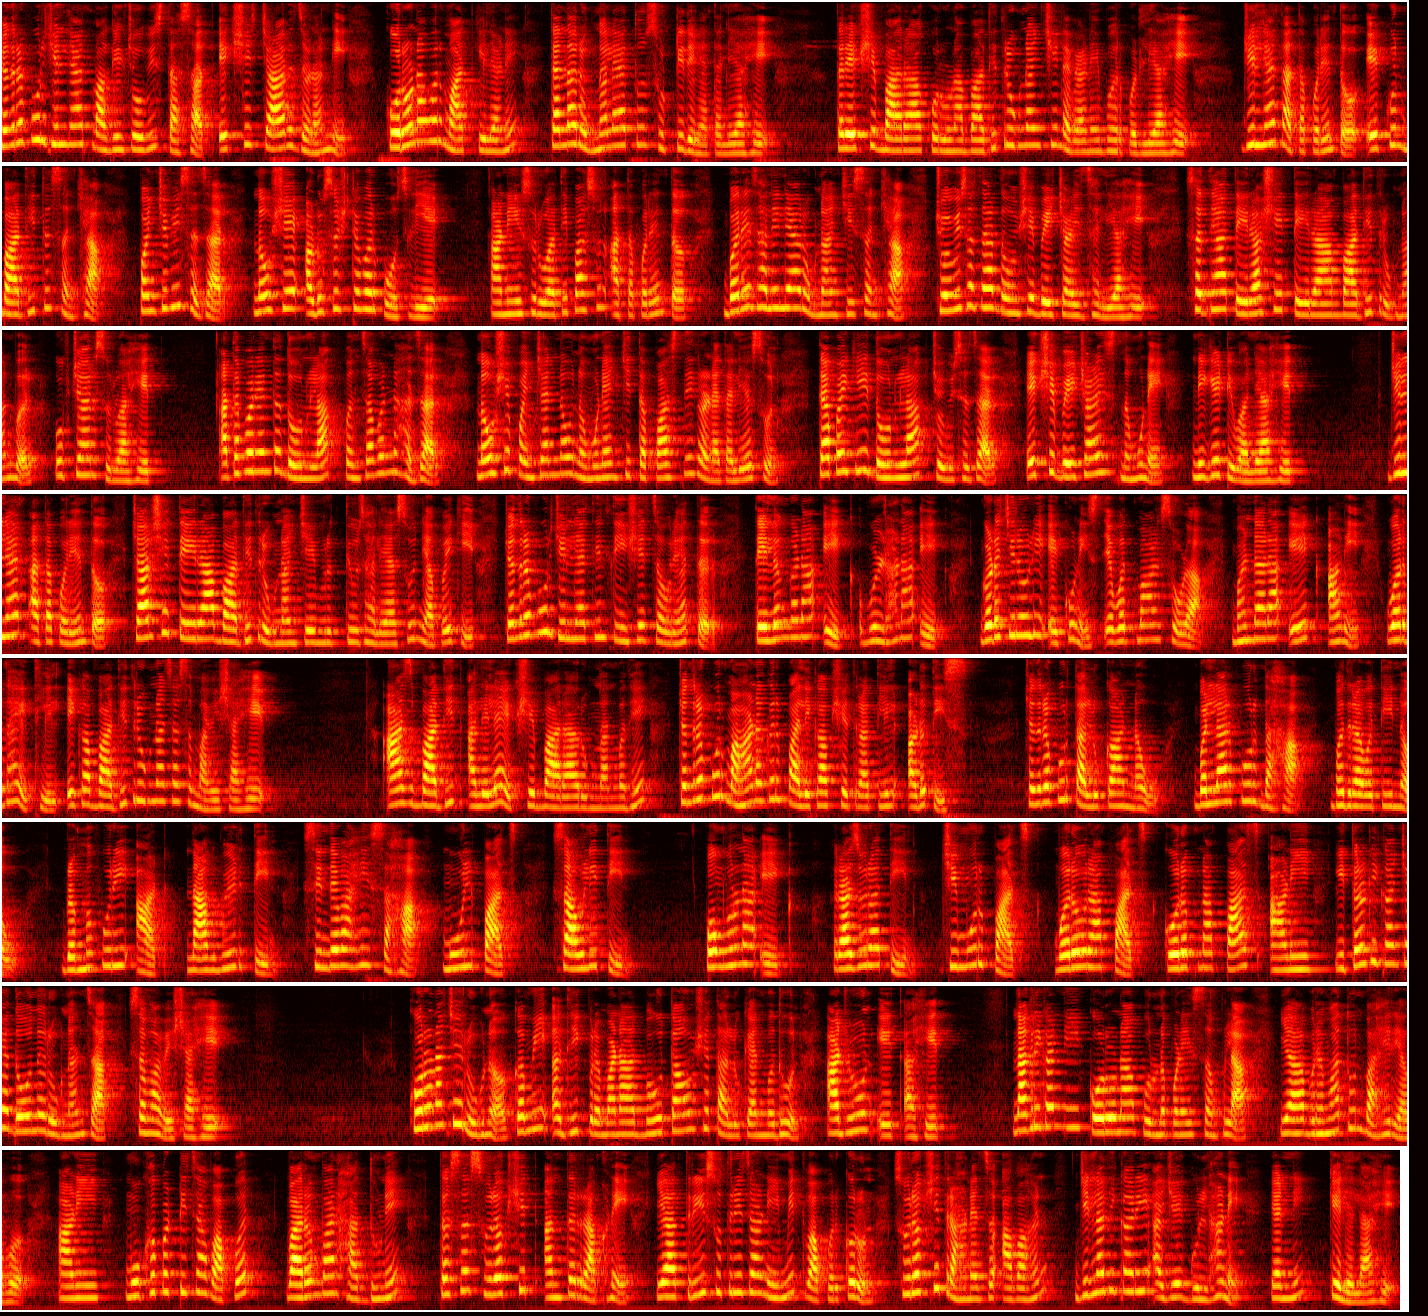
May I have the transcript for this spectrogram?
चंद्रपूर जिल्ह्यात मागील चोवीस तासात एकशे चार जणांनी कोरोनावर मात केल्याने त्यांना रुग्णालयातून सुट्टी देण्यात आली आहे. तर एकशे बारा कोरोना बाधित रुग्णांची नव्याने भर पडली आहे. जिल्ह्यात आतापर्यंत एकूण बाधित संख्या पंचवीस हजार नऊशे अडुसष्टवर पोहोचली आहे. आणि सुरुवातीपासून आतापर्यंत बरे झालेल्या रुग्णांची संख्या चोवीस हजार दोनशे बेचाळीस झाली आहे. सध्या तेराशे तेरा बाधित रुग्णांवर उपचार सुरू आहेत. आतापर्यंत दोन लाख पंचावन्न हजार नऊशे पंच्याण्णव नमुन्यांची तपासणी करण्यात आली असून त्यापैकी दोन लाख चोवीस हजार एकशे बेचाळीस नमुने निगेटिव्ह आले आहेत. जिल्ह्यात आतापर्यंत चारशे तेरा बाधित रुग्णांचे मृत्यू झाले असून यापैकी चंद्रपूर जिल्ह्यातील तीनशे चौऱ्याहत्तर तेलंगणा एक बुलढाणा एक गडचिरोली एकोणीस यवतमाळ सोळा भंडारा एक आणि वर्धा येथील एका बाधित रुग्णाचा समावेश आहे. आज बाधित आलेल्या एकशे बारा रुग्णांमध्ये चंद्रपूर महानगरपालिका क्षेत्रातील अडतीस चंद्रपूर तालुका नऊ बल्लारपूर दहा भद्रावती नऊ ब्रह्मपुरी आठ नागभीड तीन सिंदेवाही सहा मूल पाच सावली तीन पोंभुर्णा एक राजुरा तीन चिमूर पाच वरोरा पाच कोरपना पाच आणि इतर ठिकाणच्या दोन रुग्णांचा समावेश आहे. कोरोनाचे रुग्ण कमी अधिक प्रमाणात बहुतांश तालुक्यांमधून आढळून येत आहेत. नागरिकांनी कोरोना पूर्णपणे संपला या भ्रमातून बाहेर यावं आणि मुखपट्टीचा वापर वारंवार हात धुणे तसंच सुरक्षित अंतर राखणे या त्रिसूत्रीचा नियमित वापर करून सुरक्षित राहण्याचं आवाहन जिल्हाधिकारी अजय गुल्हाणे यांनी केलेलं आहे.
